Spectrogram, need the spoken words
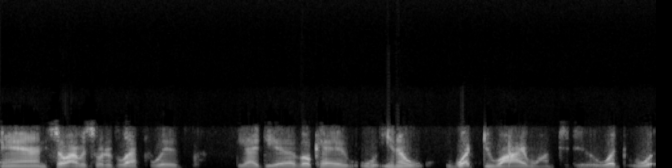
and so I was sort of left with the idea of okay, w- you know, what do I want to do? What what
